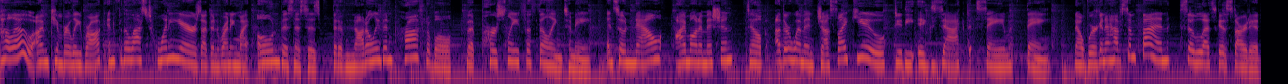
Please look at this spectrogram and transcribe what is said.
hello, I'm Kimberly Brock, and for the last 20 years, I've been running my own businesses that have not only been profitable, but personally fulfilling to me. And so now I'm on a mission to help other women just like you do the exact same thing. Now we're going to have some fun, so let's get started.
